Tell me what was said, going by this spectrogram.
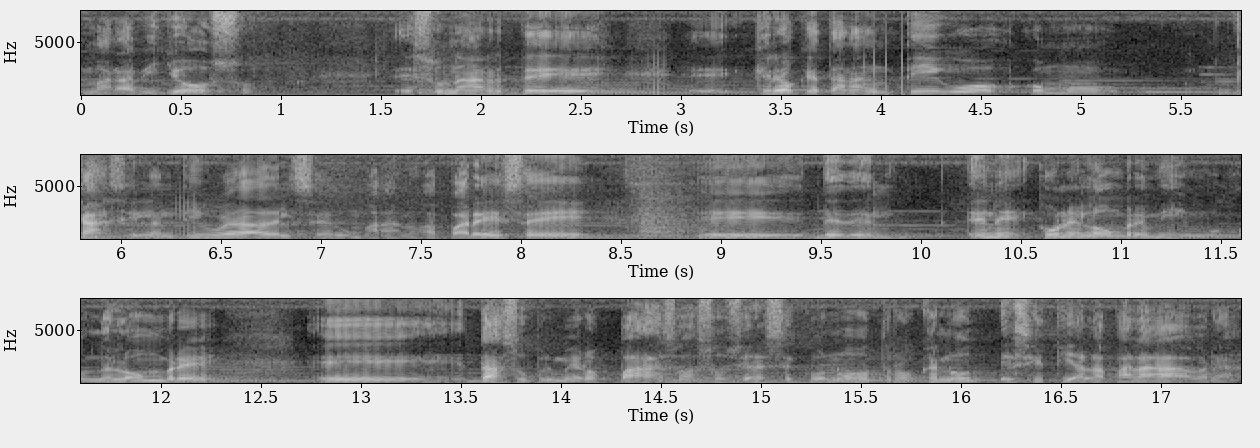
maravilloso. Es un arte, eh, creo que tan antiguo como casi la antigüedad del ser humano. Aparece eh, desde con el hombre mismo, cuando el hombre eh, da sus primeros pasos, asociarse con otro, que no existía la palabra,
